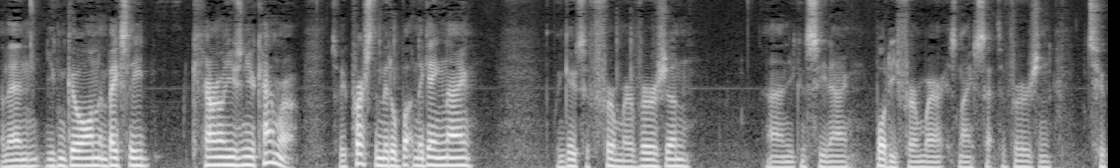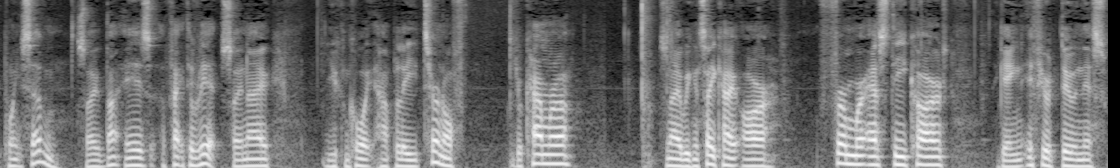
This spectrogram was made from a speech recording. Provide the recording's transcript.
and then you can go on and basically carry on using your camera. So we press the middle button again now. We go to firmware version and you can see now body firmware is now set to version 2.7. So that is effectively it. So now you can quite happily turn off your camera. So now we can take out our firmware SD card. Again, if you're doing this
